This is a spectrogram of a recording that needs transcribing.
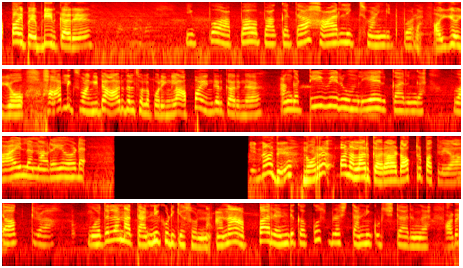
அப்பா இப்ப எப்படி இருக்காரு? இப்போ அப்பாவை பார்க்கத்தான் ஹார்லிக்ஸ் வாங்கிட்டு போகிறேன் ஐயோ ஹார்லிக்ஸ் வாங்கிட்டு ஆறுதல் சொல்ல போறீங்களா? அப்பா எங்க இருக்காருங்க? அங்கே டிவி ரூம்லேயே இருக்காருங்க. வாயில் நுரையோட. என்னது? நொர? அப்பா நல்லா இருக்காரா? டாக்டர் பார்க்கலையா? டாக்டரா? முதல்ல நான் தண்ணி குடிக்க சொன்னேன். ஆனால் அப்பா ரெண்டு கக்கூஸ் ப்ரஷ் தண்ணி குடிச்சிட்டாருங்க. அட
